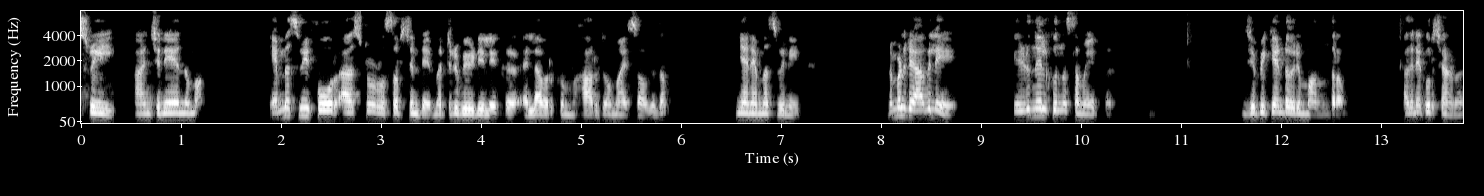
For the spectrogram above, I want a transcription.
ശ്രീ ആഞ്ജനേയ നമ. M S V four astro റിസർച്ചിന്റെ മറ്റൊരു വീഡിയോയിലേക്ക് എല്ലാവർക്കും ഹാർദവമായ സ്വാഗതം. ഞാൻ എം എസ് വിനീത്. നമ്മൾ രാവിലെ എഴുന്നേൽക്കുന്ന സമയത്ത് ജപിക്കേണ്ട ഒരു മന്ത്രം അതിനെക്കുറിച്ചാണ്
